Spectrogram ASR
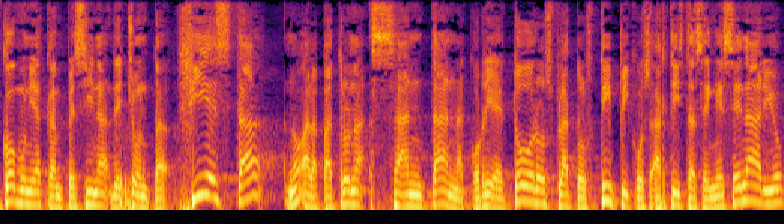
Comunidad Campesina de Chonta. Fiesta, ¿no? A la patrona Santana, corrida de toros, platos típicos, artistas en escenario,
